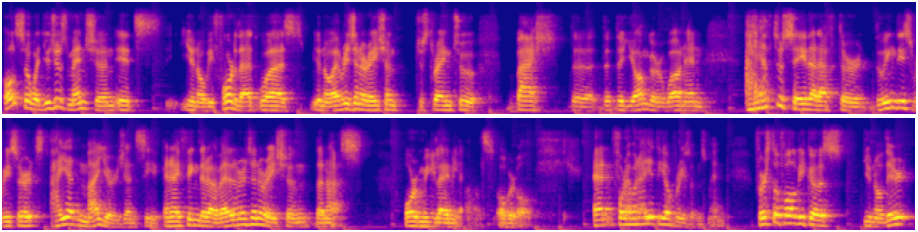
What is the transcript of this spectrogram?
also what you just mentioned it's you know before that was you know every generation just trying to bash the the, the younger one. And I have to say that after doing this research, I admire Gen Z, and I think they're a better generation than us or millennials overall. And for a variety of reasons, man. First of all, because you know they're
